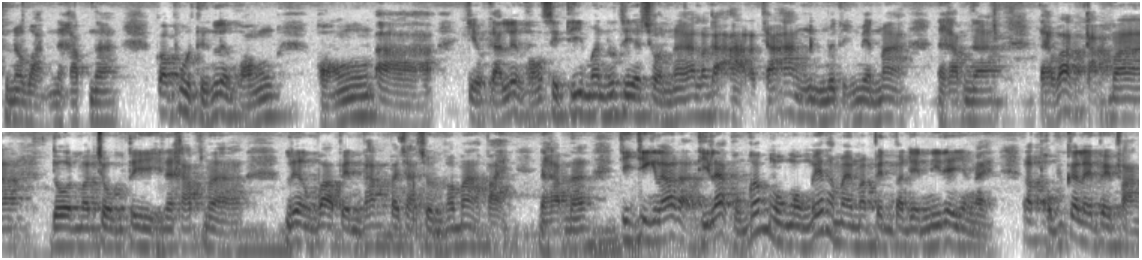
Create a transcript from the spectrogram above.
ชุนวันนะครับนะก็พูดถึงเรื่องของของอ่าเกี่ยวกับเรื่องของสิทธิมนุษยชนนะฮะแล้วก็อาจจะอ้างอิงไปถึงเมียนมานะครับนะแต่ว่ากลับมาโดนมาโจมตีนะครับมาเรื่องว่าเป็นพักประชาชนพม่าไปนะครับนะจริง ๆ แล้วล่ะทีแรกผมก็งงๆเอ๊ะทำไมมาเป็นประเด็นนี้ได้ยังไง แล้วผมก็เลยไปฟัง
